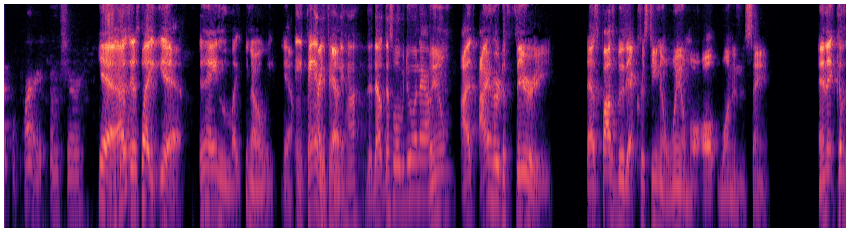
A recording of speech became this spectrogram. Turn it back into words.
Up apart, I'm sure. yeah. It's like, yeah, it ain't like you know, yeah. Ain't family, family, huh? That, that's what we're doing now. William, I I heard a theory that's a possibility that Christina and William are all one and the same, and it because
